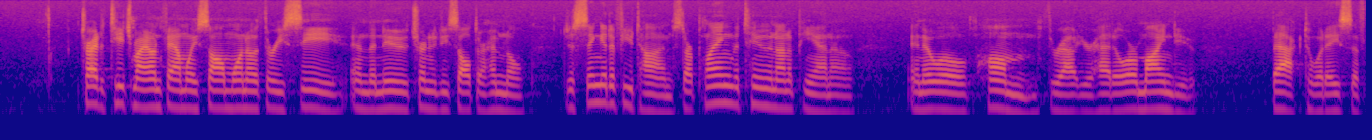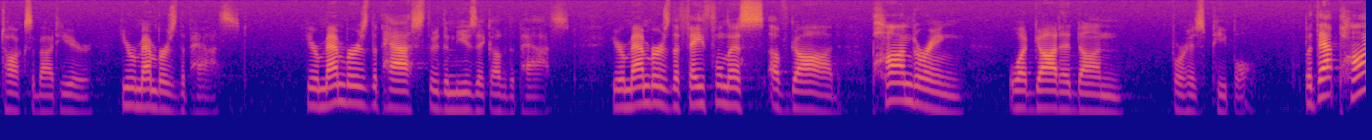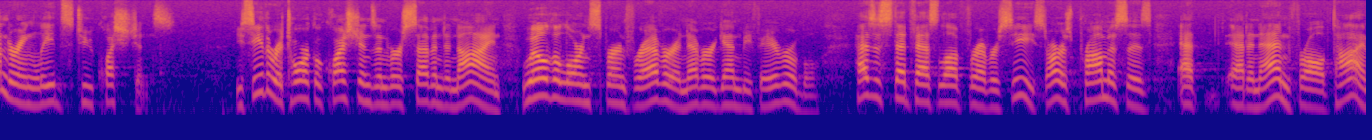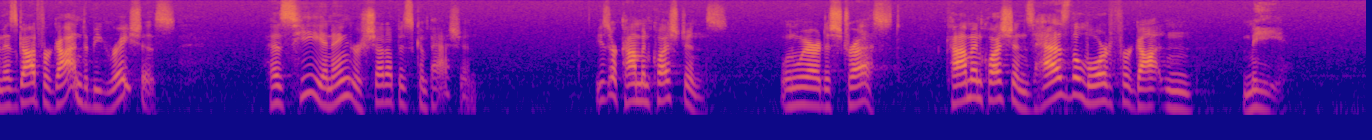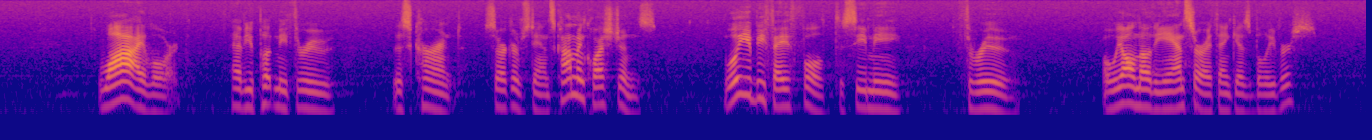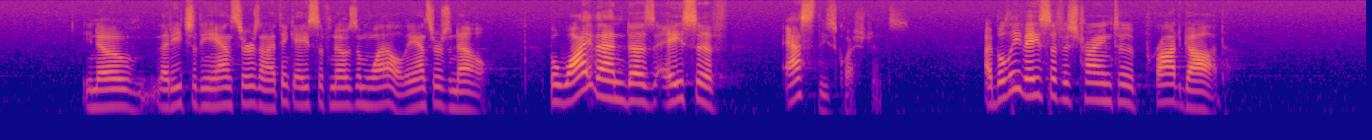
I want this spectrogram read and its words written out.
Try to teach my own family Psalm 103C in the new Trinity Psalter hymnal. Just sing it a few times. Start playing the tune on a piano, and it will hum throughout your head. It will remind you back to what Asaph talks about here. He remembers the past. He remembers the past through the music of the past. He remembers the faithfulness of God, pondering what God had done for his people. But that pondering leads to questions. You see the rhetorical questions in verse 7 to 9 Will the Lord spurn forever and never again be favorable? Has his steadfast love forever ceased? Are his promises at, at an end for all time? Has God forgotten to be gracious? Has he in anger shut up his compassion? These are common questions when we are distressed. Common questions. Has the Lord forgotten me? Why, Lord, have you put me through this current circumstance? Common questions. Will you be faithful to see me through? Well, we all know the answer, I think, as believers. You know that each of the answers, and I think Asaph knows them well, the answer is no. But why then does Asaph ask these questions? I believe Asaph is trying to prod God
